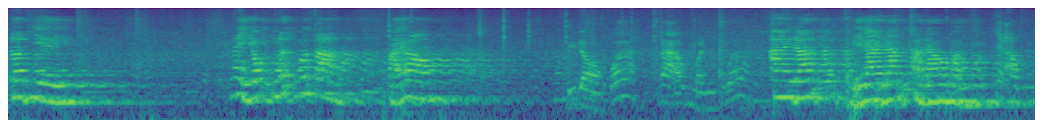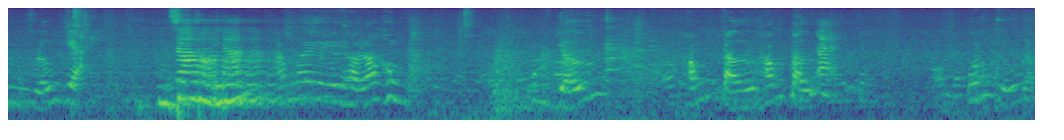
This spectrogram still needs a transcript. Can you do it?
tên gì? Này giống nít quá ta. Phải không? Bị đòn quá đau mình quá. Ai đánh? Bị ai đánh mà đau mình? Cái ông lưỡng dài sao mà bị đánh? Ông nói hồi đó hung hung dữ. Không tự không tự ai. Quýnh dữ lắm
